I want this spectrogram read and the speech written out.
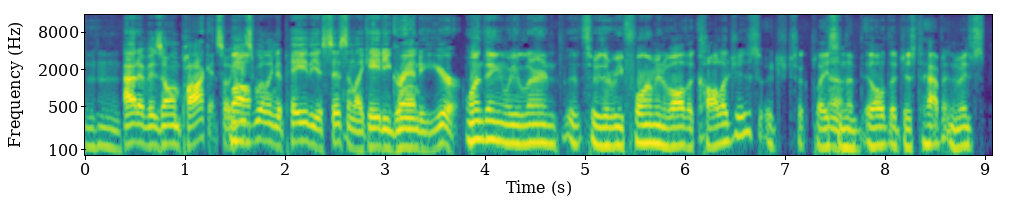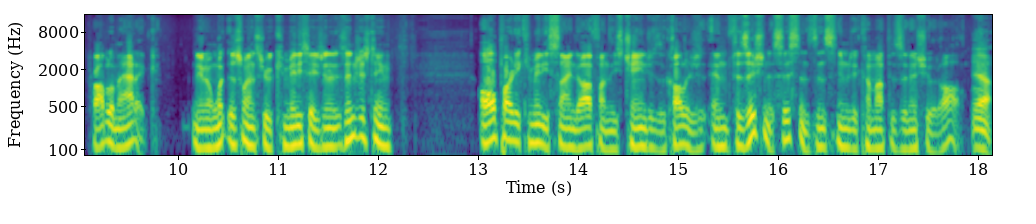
mm-hmm. out of his own pocket. So Well- he's willing to pay the assistant like 80 grand a year. One thing we learned through the reforming of all the colleges, which took place in the bill that just happened, it's problematic. You know, what this went through committee stage, and it's interesting. All party committees signed off on these changes to colleges, and physician assistants didn't seem to come up as an issue at all. Yeah.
